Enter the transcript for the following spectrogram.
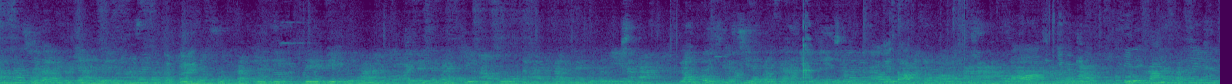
สามารถชำระได้ทุกอย่างเลยนะคะไม่ว่าจะเป็นเงินสดบัตรเครดิตเดบิตหรือว่าจะเป็นสแกน QR code นะคะทางด้านแผนกเบเกอรี่นะคะเราเปิดแคชเชียร์บริการอีกหนึ่งเครื่องนะคะต้ออนะคะรอนะคะคุณลูกค้าที่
